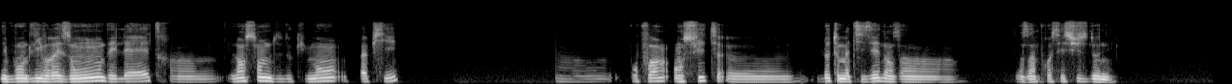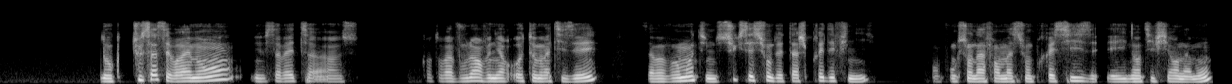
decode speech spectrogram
des bons de livraison, des lettres, l'ensemble de documents papier euh, pour pouvoir ensuite euh, l'automatiser dans un, dans un processus donné. Donc tout ça, c'est vraiment, ça va être, euh, quand on va vouloir venir automatiser, ça va vraiment être une succession de tâches prédéfinies en fonction d'informations précises et identifiées en amont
